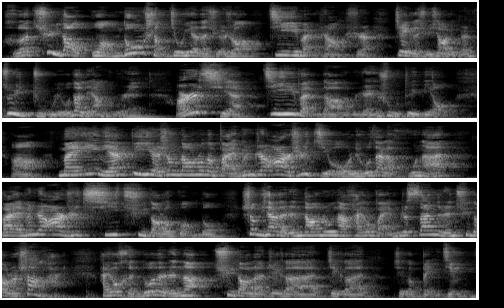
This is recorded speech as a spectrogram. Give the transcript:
和去到广东省就业的学生，基本上是这个学校里边最主流的两股人，而且基本的人数对标啊。每一年毕业生当中的百分之二十九留在了湖南，百分之二十七去到了广东，剩下的人当中呢，还有百分之三的人去到了上海，还有很多的人呢去到了这个这个。这个北京，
